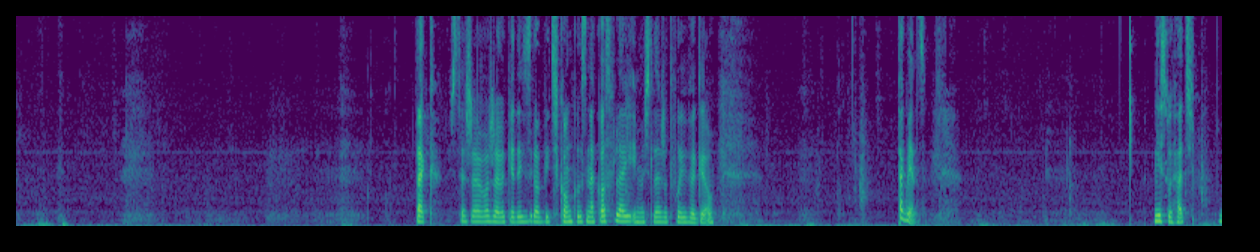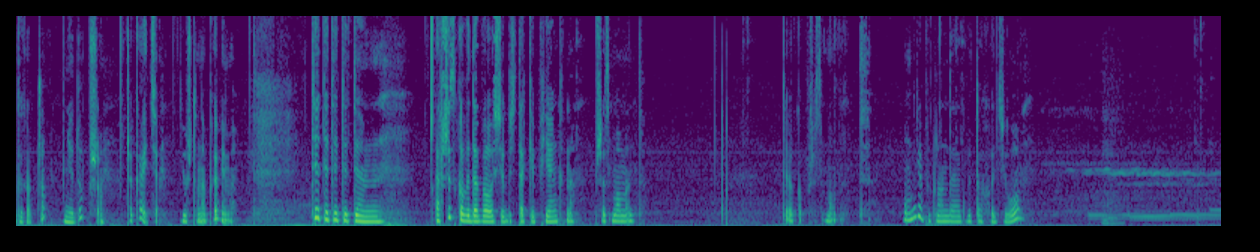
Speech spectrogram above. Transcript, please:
Tak, myślę, że możemy kiedyś zrobić konkurs na cosplay i myślę, że twój wygrał. Tak więc. Nie słychać groczy? Niedobrze. Czekajcie, już to naprawimy. Ty, ty, ty, ty, tym. A wszystko wydawało się być takie piękne przez moment. Tylko przez moment. U mnie wygląda, jakby to chodziło.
